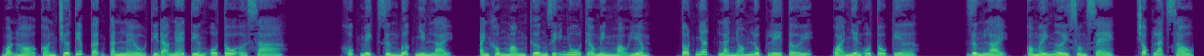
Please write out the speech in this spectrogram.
Bọn họ còn chưa tiếp cận căn lều thì đã nghe tiếng ô tô ở xa. Khúc mịch dừng bước nhìn lại, anh không mong thương dĩ nhu theo mình mạo hiểm, tốt nhất là nhóm lục ly tới, quả nhiên ô tô kia. Dừng lại, có mấy người xuống xe, chốc lát sau,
